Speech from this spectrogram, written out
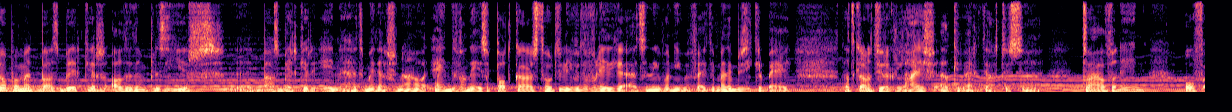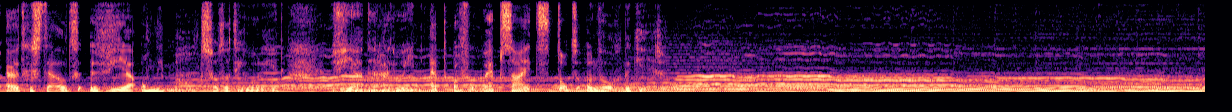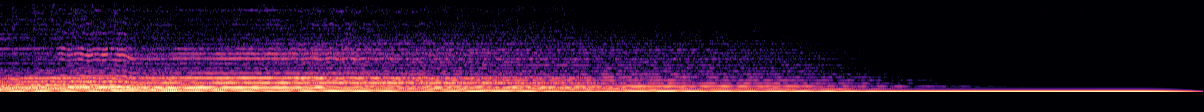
Shoppen met Bas Birker, altijd een plezier. Eh, Bas Birker in het middagjournaal. Einde van deze podcast. Hoort u liever de volledige uitzending van Nieuwe Feiten met de muziek erbij. Dat kan natuurlijk live elke werkdag tussen 12 en 1. Of uitgesteld via On Demand, zoals dat tegenwoordig heet. Via de Radio 1 app of website. Tot een volgende keer.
